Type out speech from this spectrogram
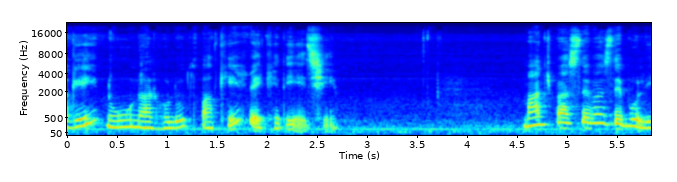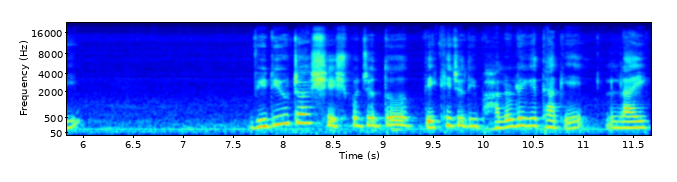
আগেই নুন আর হলুদ মাখিয়ে রেখে দিয়েছি। মাছ বাঁচতে বাঁচতে বলি ভিডিওটা শেষ পর্যন্ত দেখে যদি ভালো লেগে থাকে লাইক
